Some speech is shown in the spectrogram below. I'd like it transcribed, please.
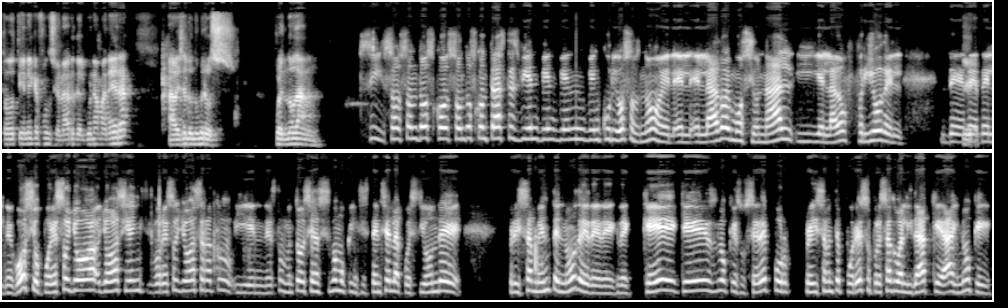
todo tiene que funcionar de alguna manera. A veces los números pues no dan. Sí, son, son, dos, son dos contrastes bien, bien, bien, bien curiosos, ¿no? El, el, el lado emocional y el lado frío del, de, sí. de, del negocio. Por eso yo, yo hacía, por eso yo hace rato y en este momento decía así como que insistencia en la cuestión de precisamente, ¿no? De, de, de, de qué, qué es lo que sucede por precisamente por eso, por esa dualidad que hay, ¿no? Que,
